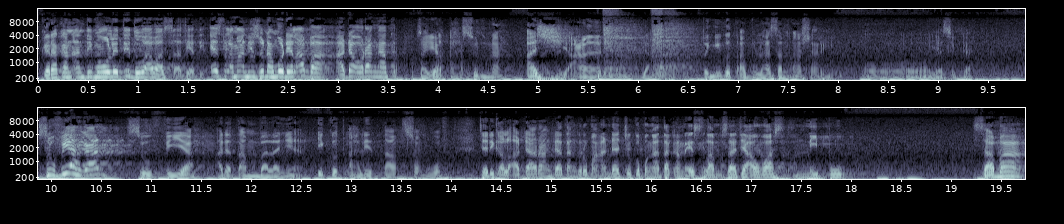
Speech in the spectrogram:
Gerakan anti maulid itu awas hati-hati. Islam ahli sunnah model apa? Ada orang ngaku saya ahli sunnah asy'ariyah, pengikut Abdul Hasan Asy'ari. Oh ya sudah. Sufiah kan? Sufiah. Ada tambalannya. Ikut ahli tasawuf. Jadi kalau ada orang datang ke rumah Anda cukup mengatakan Islam saja awas nipu. Sama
